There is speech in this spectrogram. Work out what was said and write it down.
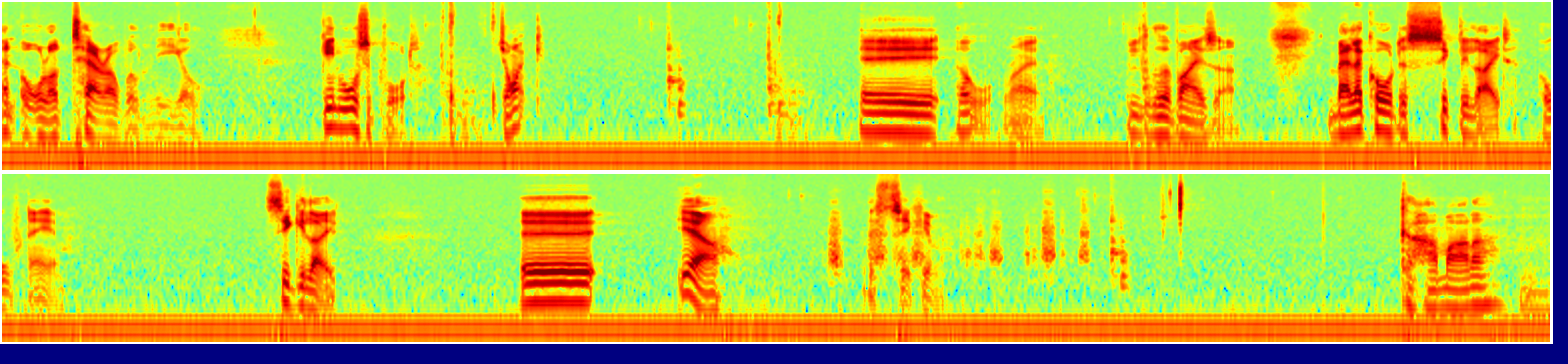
and all of Terra will kneel. Gain war support. Joink. Uh, oh, right. Political advisor. Malcador is sickly light. Oh, damn. Sickly light. Uh, yeah. Let's take him. Kahamana. Hmm.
